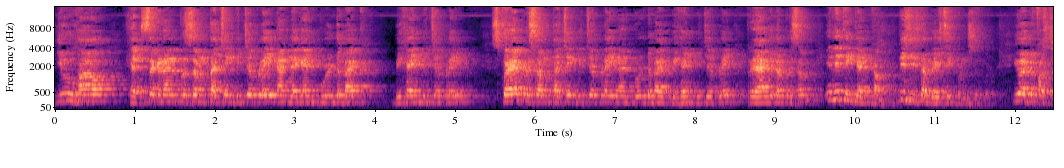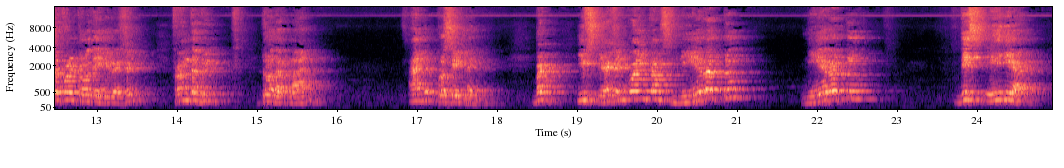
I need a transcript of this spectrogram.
you have hexagonal prism touching picture plane and again pulled back behind picture plane. Square prism touching picture plane and pulled back behind picture plane. Triangular prism, anything can come. This is the basic principle. You have to first of all draw the elevation. From the width, draw the plan and proceed like that. But if station point comes nearer to nearer to this area,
